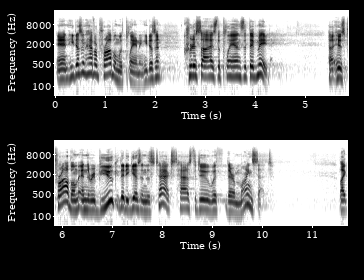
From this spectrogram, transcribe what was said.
And he doesn't have a problem with planning, he doesn't criticize the plans that they've made. Uh, his problem and the rebuke that he gives in this text has to do with their mindset. Like,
